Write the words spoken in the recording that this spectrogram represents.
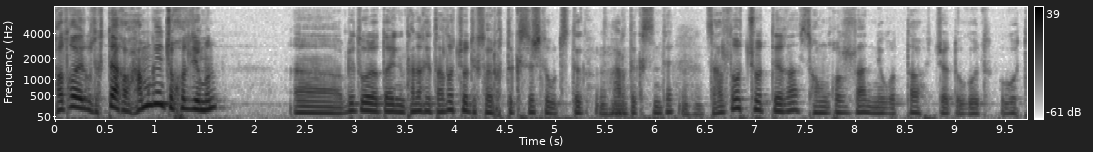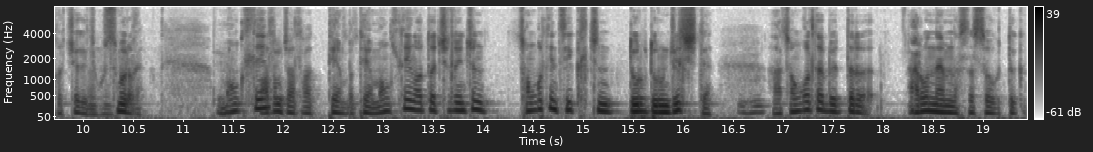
Толгой эргэлттэй яг хамгийн чухал юм нь аа би зүгээр одоо ингэ танахыг залуучуудыг сорихдаг гэсэн шүү дээ үздэг хардаг гэсэн те. Залуучуудыгаа сонгуулаа нэг удаа очиод өгөөд өгөөтгөч гэж хүсмээр байгаа. Монголын Боломж олгоод тийм тийм Монголын одоо жишээл энэ чинь сонгуулийн цикл чинь 4 4 жил шүү дээ. А сонгуулаа бид нар 18 наснаас өгдөг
